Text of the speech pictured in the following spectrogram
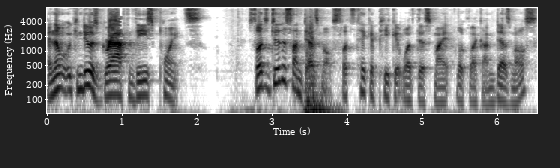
And then what we can do is graph these points. So let's do this on Desmos. Let's take a peek at what this might look like on Desmos.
